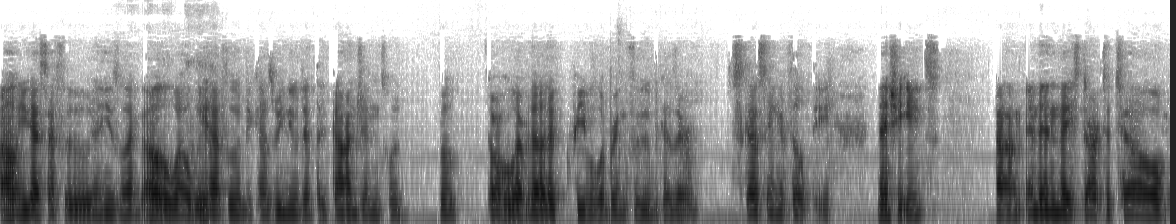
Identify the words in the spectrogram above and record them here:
"Oh, you guys have food?" And he's like, "Oh, well, we have food because we knew that the Ganjins would, would or whoever the other people would bring food because they're disgusting and filthy." And then she eats, um, and then they start to tell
